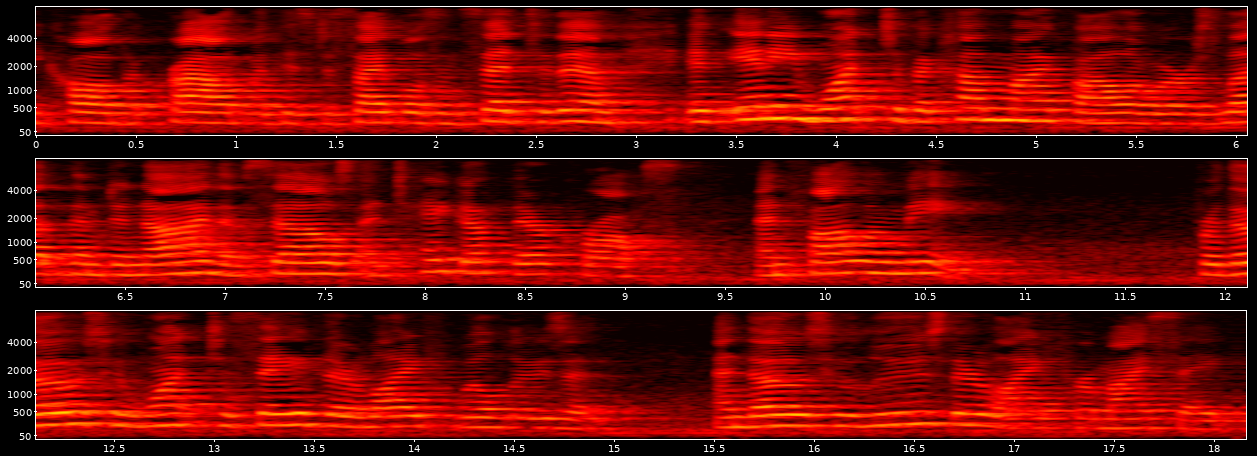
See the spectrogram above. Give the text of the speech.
He called the crowd with his disciples and said to them, If any want to become my followers, let them deny themselves and take up their cross and follow me. For those who want to save their life will lose it, and those who lose their life for my sake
